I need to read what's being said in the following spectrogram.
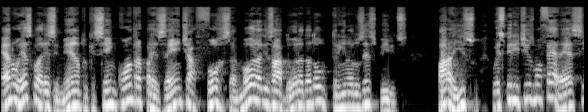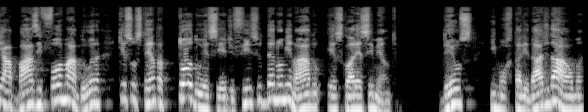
É no esclarecimento que se encontra presente a força moralizadora da doutrina dos espíritos. Para isso, o Espiritismo oferece a base formadora que sustenta todo esse edifício denominado esclarecimento. Deus, imortalidade da alma,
